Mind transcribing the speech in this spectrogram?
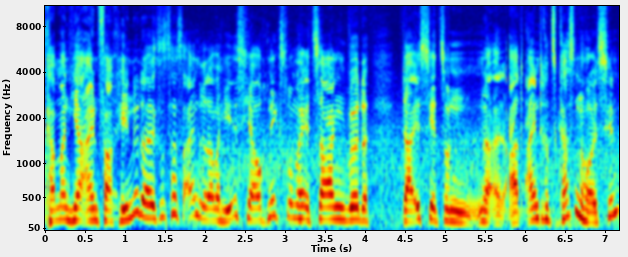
Kann man hier einfach hin oder ist das Eintritt? Aber hier ist ja auch nichts, wo man jetzt sagen würde, da ist jetzt so eine Art Eintrittskassenhäuschen.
